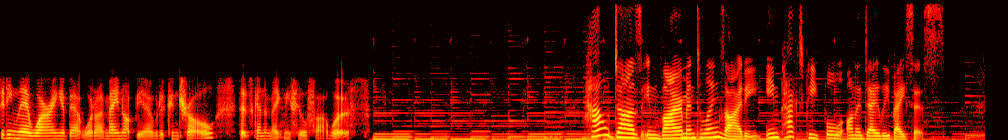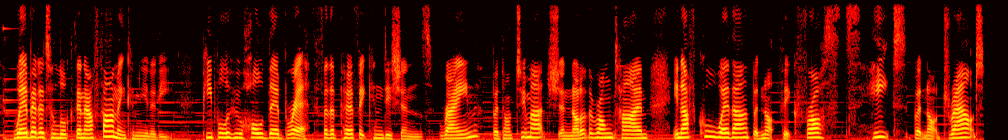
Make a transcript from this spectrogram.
sitting there worrying about what I may not be able to control that's going to make me feel far worse. How does environmental anxiety impact people on a daily basis? Where better to look than our farming community? People who hold their breath for the perfect conditions rain, but not too much and not at the wrong time, enough cool weather, but not thick frosts, heat, but not drought.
